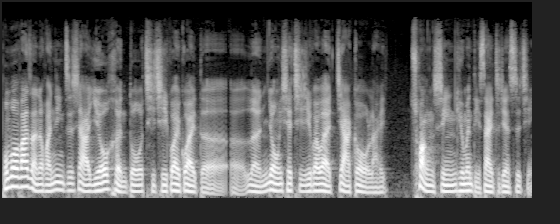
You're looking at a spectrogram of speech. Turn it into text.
蓬勃发展的环境之下，也有很多奇奇怪怪的呃人用一些奇奇怪怪的架构来创新 human design 这件事情，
